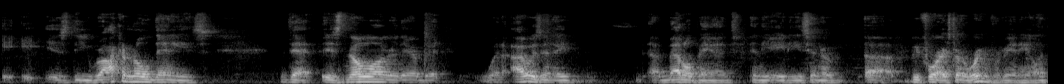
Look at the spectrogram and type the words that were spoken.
is the rock and roll Denny's that is no longer there. But when I was in a, a metal band in the '80s, you know, uh, before I started working for Van Halen,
